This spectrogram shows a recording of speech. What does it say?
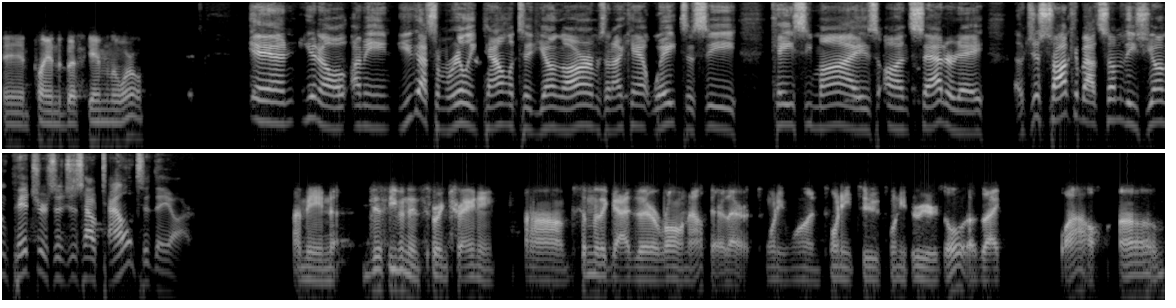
and playing the best game in the world and you know, I mean, you got some really talented young arms, and I can't wait to see Casey Mize on Saturday. Uh, just talk about some of these young pitchers and just how talented they are. I mean, just even in spring training, um, some of the guys that are rolling out there that are 21, 22, 23 years old, I was like, wow, um,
